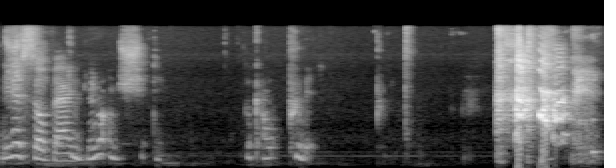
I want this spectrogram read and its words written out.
He's just so bad. Dude, you know I'm shifting. Look, I'll prove it.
